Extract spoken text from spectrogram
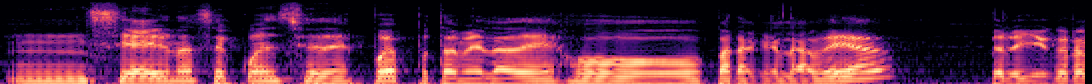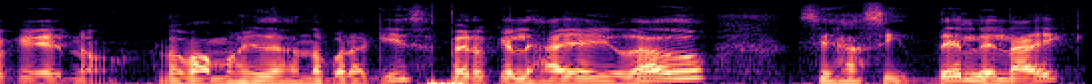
Mm, si hay una secuencia después, pues también la dejo para que la vea. Pero yo creo que no, lo vamos a ir dejando por aquí. Espero que les haya ayudado. Si es así, denle like.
